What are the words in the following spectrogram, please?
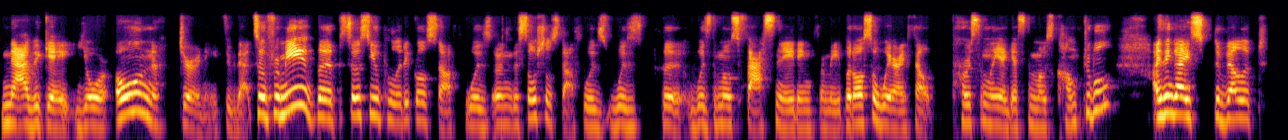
navigate your own journey through that. So for me the socio-political stuff was and the social stuff was was the was the most fascinating for me but also where i felt personally i guess the most comfortable. I think i developed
